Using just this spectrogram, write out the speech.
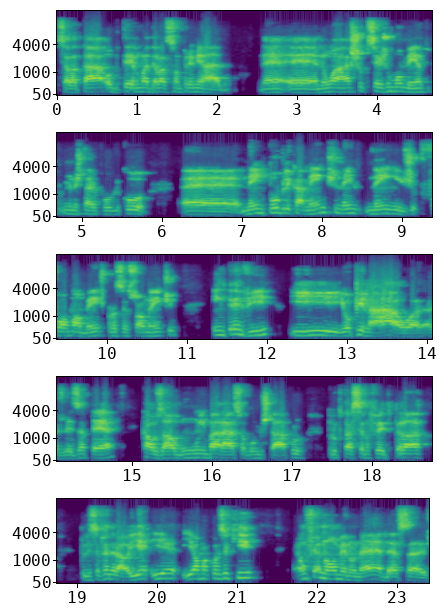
se ela está obtendo uma delação premiada, né? É, não acho que seja um momento para o Ministério Público, é, nem publicamente, nem, nem formalmente, processualmente, intervir e opinar, ou às vezes até causar algum embaraço, algum obstáculo para o que está sendo feito pela Polícia Federal. E é, e, é, e é uma coisa que é um fenômeno né, dessas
